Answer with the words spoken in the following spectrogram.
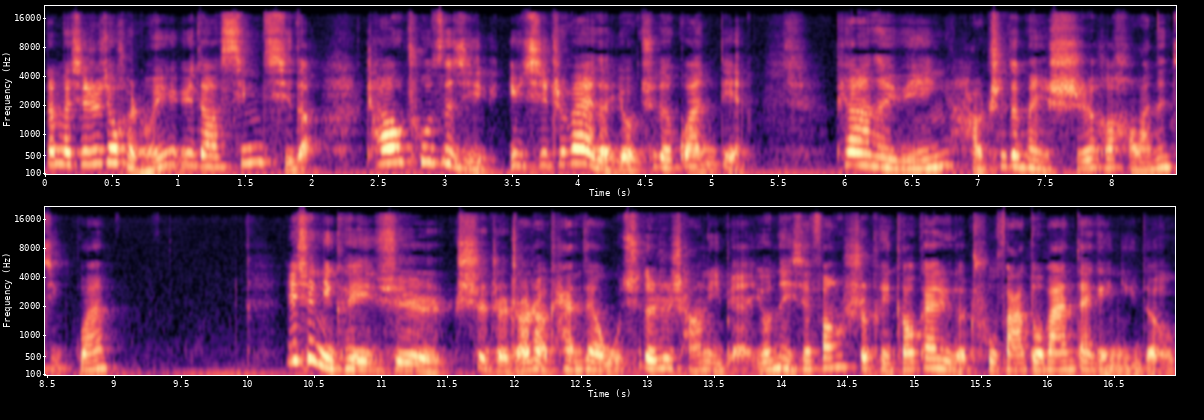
那么其实就很容易遇到新奇的、超出自己预期之外的有趣的观点、漂亮的云、好吃的美食和好玩的景观。也许你可以去试着找找看，在无趣的日常里边有哪些方式可以高概率的触发多巴胺带给你的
